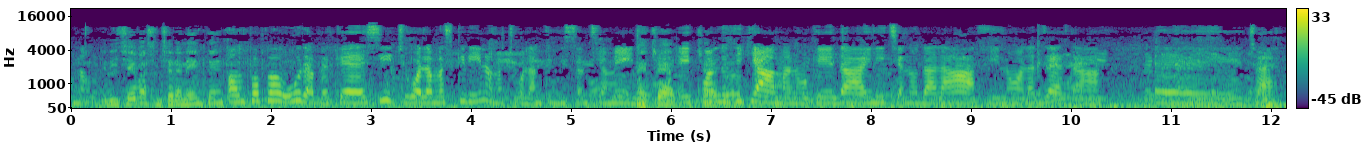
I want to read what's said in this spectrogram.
no. E diceva sinceramente? Ho un po' paura perché sì, ci vuole la mascherina, ma ci vuole anche il distanziamento. Eh, certo, e certo. quando ti chiamano che da, iniziano dalla A fino alla Z, eh, cioè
